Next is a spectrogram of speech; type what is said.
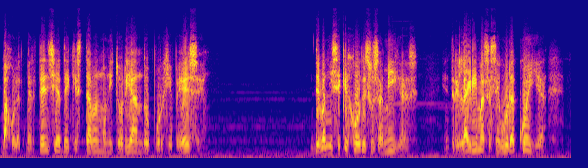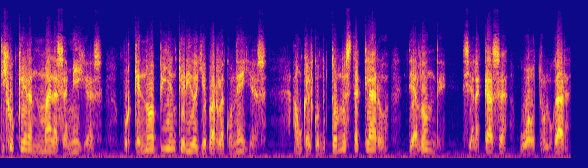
bajo la advertencia de que estaban monitoreando por GPS. Devani se quejó de sus amigas. Entre lágrimas asegura Cuella, dijo que eran malas amigas porque no habían querido llevarla con ellas, aunque el conductor no está claro de a dónde, si a la casa o a otro lugar.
